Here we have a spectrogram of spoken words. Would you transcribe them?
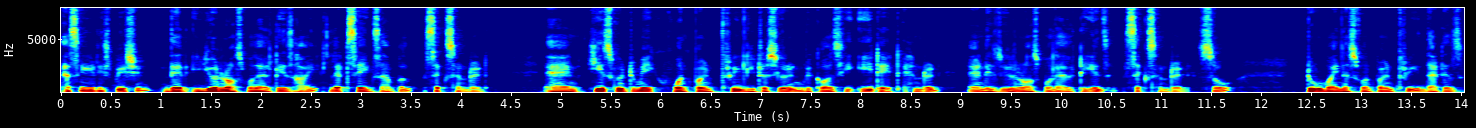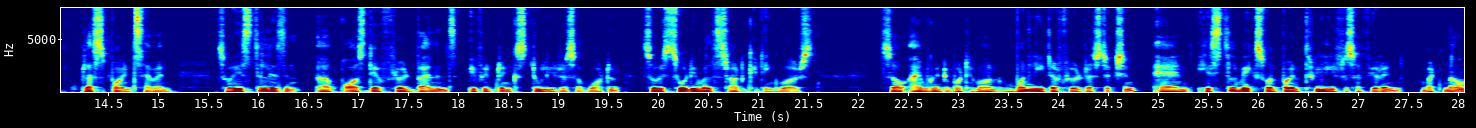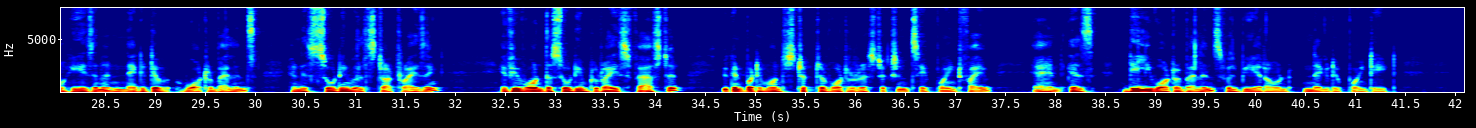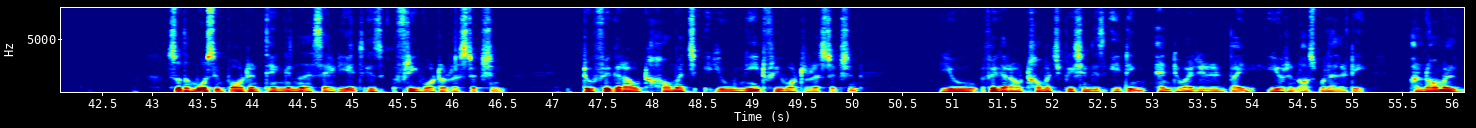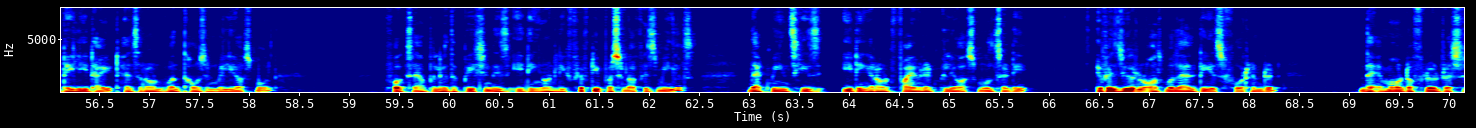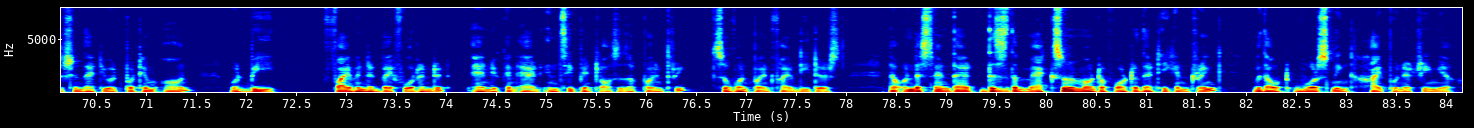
SIADH patient, their urine osmolality is high, let's say example 600 and he's going to make 1.3 liters urine because he ate 800 and his urine osmolality is 600. So 2 minus 1.3 that is plus 0.7 so he still is in a positive fluid balance if he drinks 2 liters of water. So his sodium will start getting worse. So I'm going to put him on 1 liter fluid restriction and he still makes 1.3 liters of urine but now he is in a negative water balance and his sodium will start rising. If you want the sodium to rise faster, you can put him on stricter water restriction, say 0.5 and his daily water balance will be around negative 0.8. So the most important thing in the SIADH is free water restriction. To figure out how much you need free water restriction, you figure out how much patient is eating and divided it by urine osmolality. A normal daily diet has around 1000 milliosmol. For example, if the patient is eating only 50% of his meals, that means he's eating around 500 milliosmoles a day. If his urine osmolality is 400, the amount of fluid restriction that you would put him on would be 500 by 400 and you can add insensible losses of 0.3 so 1.5 liters. Now understand that this is the maximum amount of water that he can drink without worsening hyponatremia.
